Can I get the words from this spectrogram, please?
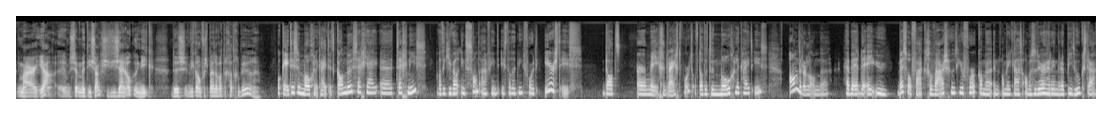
Maar ja, met die sancties, die zijn ook uniek. Dus wie kan voorspellen wat er gaat gebeuren? Oké, het is een mogelijkheid. Het kan dus, zeg jij, eh, technisch. Wat ik hier wel interessant aan vind, is dat het niet voor het eerst is dat er mee gedreigd wordt of dat het een mogelijkheid is. Andere landen hebben de EU best wel vaak gewaarschuwd hiervoor. Ik kan me een Amerikaanse ambassadeur herinneren, Piet Hoekstra,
